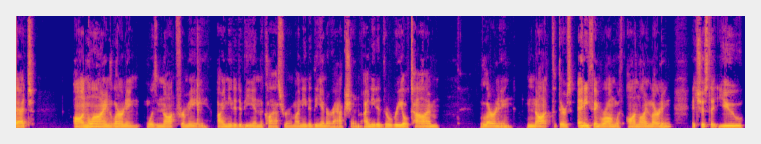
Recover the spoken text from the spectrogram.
that online learning was not for me. I needed to be in the classroom. I needed the interaction. I needed the real time learning. Not that there's anything wrong with online learning, it's just that you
